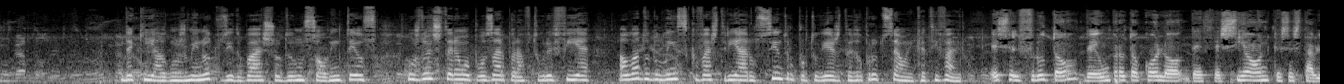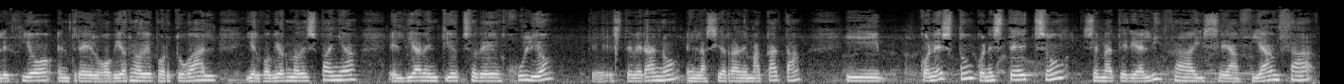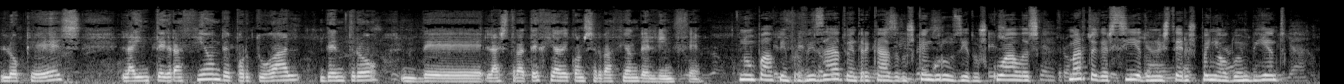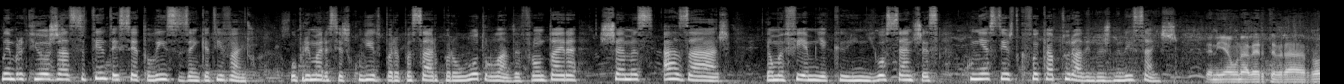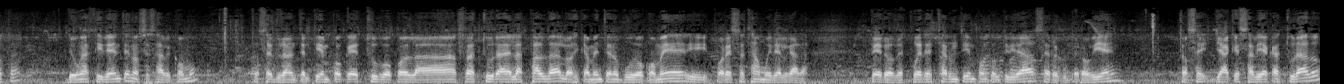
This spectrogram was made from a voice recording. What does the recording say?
Daqui a alguns minutos e debaixo de um sol intenso, os dois estarão a pousar para a fotografia ao lado do lince que vai estrear o Centro Português de Reprodução em Cativeiro. É o fruto de um protocolo de cesión que se estableció entre o Governo de Portugal e o Governo de Espanha el día 28 de julio de este verano en la Sierra de Macata y con esto, con este hecho, se materializa y se afianza lo que es la integración de Portugal dentro de la estrategia de conservación del lince. Num palco improvisado entre a Casa dos Cangurus e dos Koalas, Marta Garcia, do Ministério Espanhol do Ambiente, lembra que hoje há 77 linces em cativeiro. O primeiro a ser escolhido para passar para o outro lado da fronteira chama-se Azahar. É uma fêmea que Inigo Sánchez conhece desde que foi capturada em 2006. Tinha uma vértebra rota de um acidente, não se sabe como. Entonces, durante el tiempo que estuvo con la fractura en la espalda, lógicamente no pudo comer y por eso está muy delgada. Pero después de estar un tiempo en cautividad, se recuperó bien. Entonces, ya que se había capturado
